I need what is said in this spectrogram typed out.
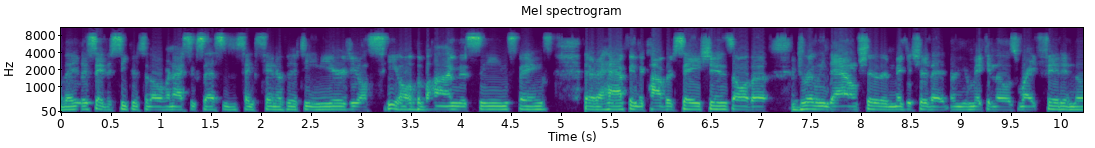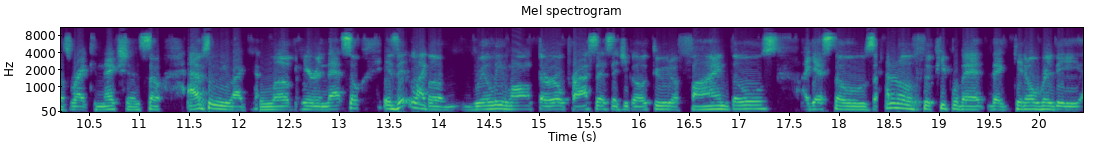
they, they say the secret to the overnight success is it takes 10 or 15 years. You don't see all the behind the scenes things that are happening, the conversations, all the drilling down, I'm sure, and making sure that you're making those right fit and those right connections. So absolutely like I love hearing that. So is it like a really long, thorough process that you go through to find those I guess those I don't know if the people that that get over the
